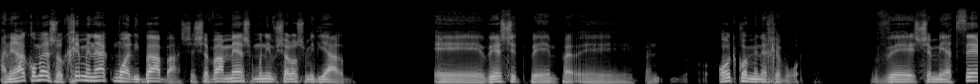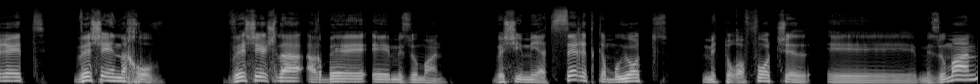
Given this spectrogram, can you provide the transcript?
אני רק אומר שלוקחים מניה כמו עליבאבא, ששווה 183 מיליארד, אה, ויש את אה, אה, עוד כל מיני חברות, ושמייצרת, ושאין לה חוב, ושיש לה הרבה מזומן, ושהיא מייצרת כמויות מטורפות של מזומן,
